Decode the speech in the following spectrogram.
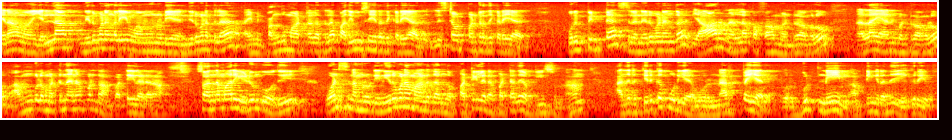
ஏன்னா அவன் எல்லா நிறுவனங்களையும் அவனுடைய நிறுவனத்தில் ஐ மீன் பங்கு மாற்றகத்தில் பதிவு செய்கிறது கிடையாது லிஸ்ட் அவுட் பண்ணுறது கிடையாது. குறிப்பிட்ட சில நிறுவனங்கள் யார் நல்லா பர்ஃபார்ம் பண்ணுறாங்களோ நல்லா ஏர்ன் பண்ணுறாங்களோ அவங்கள மட்டும்தான் என்ன பண்ணுறான் பட்டியலிடறான் ஸோ அந்த மாதிரி இடும்போது ஒன்ஸ் நம்மளுடைய நிறுவனமானது அங்கே பட்டியலிடப்பட்டது அப்படின்னு சொன்னால் அதற்கு இருக்கக்கூடிய ஒரு நற்பெயர் ஒரு குட் நேம் அப்படிங்கிறது எகிரிடும்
